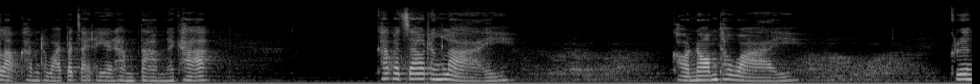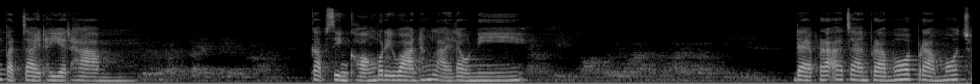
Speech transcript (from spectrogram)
กลับคำถวายปัจจัยทยธรรมตามนะคะ ข้าพเจ้าทั้งหลาย ขอน้อมถวาย เครื่องปัจจัยทยธรรม กับสิ่งของบริวารทั้งหลายเหล่านี้ แด่พระอาจารย์ปราโมทปราโมทโช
